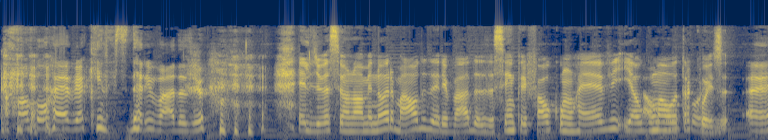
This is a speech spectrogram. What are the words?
a Falcon Heavy aqui nesse Derivadas, viu? ele devia ser o nome normal do Derivadas, é sempre Falcon Heavy e alguma, alguma outra coisa. coisa. É.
